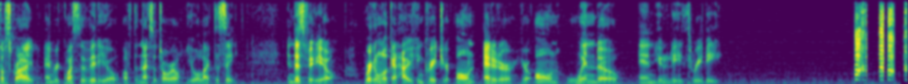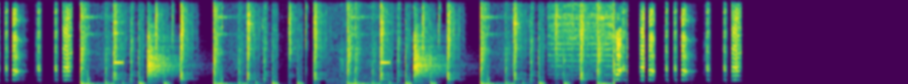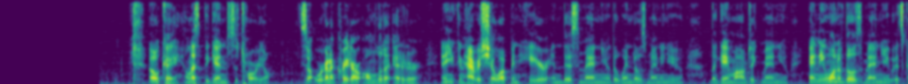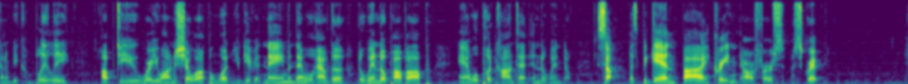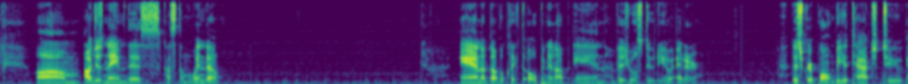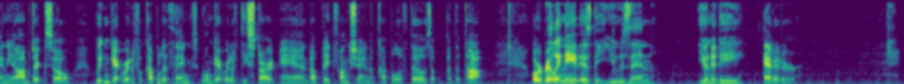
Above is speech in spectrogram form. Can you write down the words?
subscribe, and request a video of the next tutorial you would like to see. In this video, we're going to look at how you can create your own editor, your own window in Unity 3D. Okay, and let's begin this tutorial. So we're going to create our own little editor and you can have it show up in here in this menu, the Windows menu, the game object menu, any one of those menu. It's going to be completely up to you where you want to show up and what you give it name and then we'll have the, the window pop up and we'll put content in the window. So let's begin by creating our first script. Um, I'll just name this custom window and I'll double click to open it up in Visual Studio Editor. This script won't be attached to any object so we can get rid of a couple of things. We'll get rid of the start and update function, a couple of those up at the top. What we really need is the using Unity editor.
